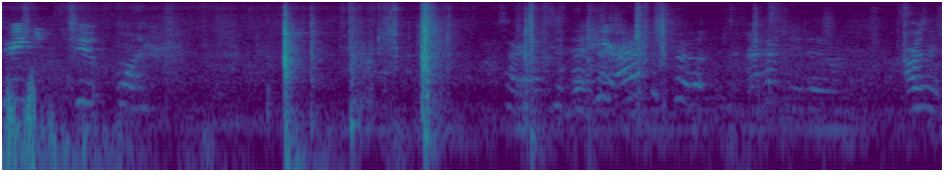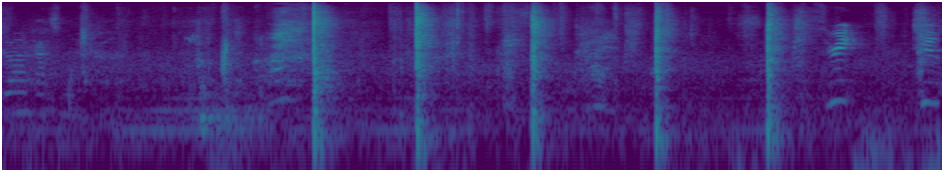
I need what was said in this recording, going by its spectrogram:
Three, two, one. Sorry, I have to, here, I have to throw, I have to do, I wasn't going fast enough. three, two,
